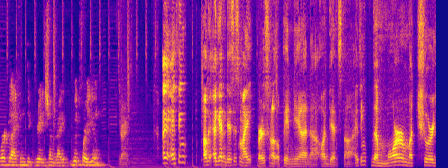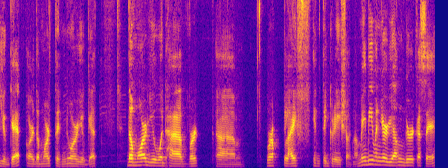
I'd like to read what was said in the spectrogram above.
work-life integration right? Good for you. Right. I, I think again this is my personal opinion uh, audience no I think the more mature you get or the more tenure you get the more you would have work um, work life integration no? maybe when you're younger kasi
